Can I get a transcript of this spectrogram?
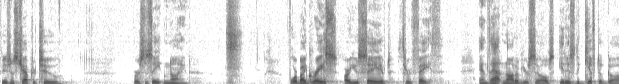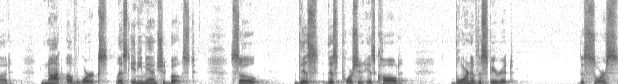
Ephesians chapter 2, verses 8 and 9. For by grace are you saved through faith, and that not of yourselves, it is the gift of God, not of works, lest any man should boast. So, this, this portion is called born of the Spirit, the source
